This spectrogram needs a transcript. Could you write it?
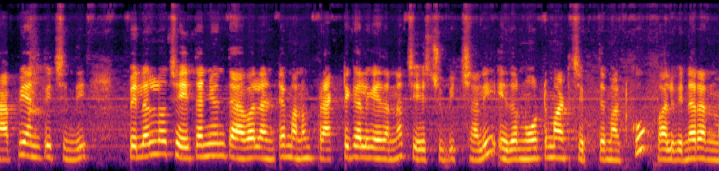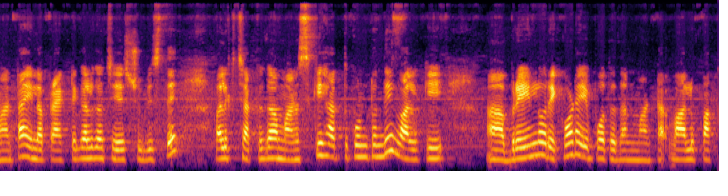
హ్యాపీ అనిపించింది. పిల్లల్లో చైతన్యం తేవాలంటే మనం ప్రాక్టికల్గా ఏదన్నా చేసి చూపించాలి. ఏదో నోటి మాట చెప్తే మటుకు వాళ్ళు వినరనమాట ఇలా ప్రాక్టికల్గా చేసి చూపిస్తే వాళ్ళకి చక్కగా మనసుకి హత్తుకుంటుంది. వాళ్ళకి బ్రెయిన్లో రికార్డ్ అయిపోతుంది అనమాట వాళ్ళు పక్క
